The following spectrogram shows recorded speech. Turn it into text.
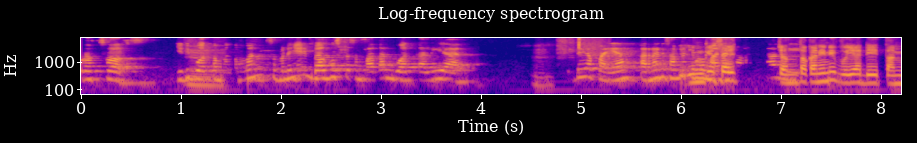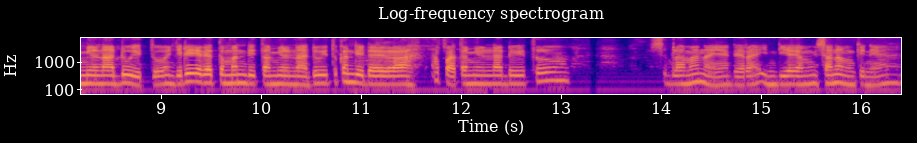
crowdsource. Jadi buat hmm. teman-teman sebenarnya ini bagus kesempatan buat kalian. Hmm. Itu ya Pak ya, karena di samping mungkin saya contohkan ini Bu ya di Tamil Nadu itu. Jadi ada teman di Tamil Nadu itu kan di daerah apa Tamil Nadu itu sebelah mana ya? Daerah India sana mungkin ya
